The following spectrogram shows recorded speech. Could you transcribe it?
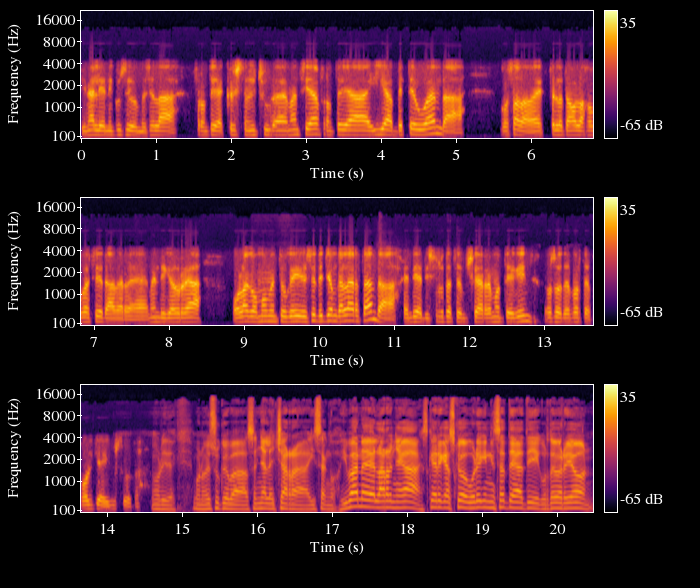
finalien ikusi duen bezala frontoia kriston itxura emantzia, frontoia ia beteuan, da gozada, eh, pelota hola jokatzi, eta ber, eh, mendik aurrea, olako momentu gehi izate jon galartan, da jendia disfrutatzen pixka remonte egin, oso deporte politia ikustu dut. Hori dek, bueno, ezuke ba, seinale txarra izango. Iban eh, Larrañaga, eskerrik asko, gurekin izateatik, urte berri hon.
